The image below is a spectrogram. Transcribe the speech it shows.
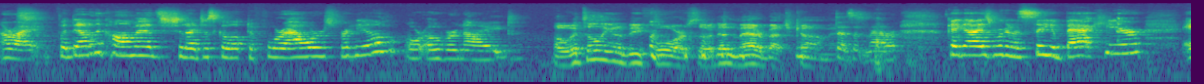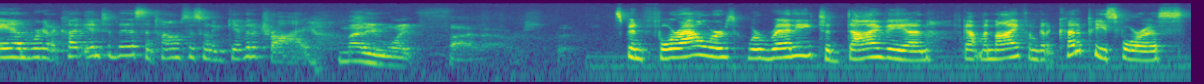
All right, put down in the comments, should I just go up to four hours for him or overnight? Oh, it's only going to be four, so it doesn't matter about your comments. Doesn't matter. Okay, guys, we're going to see you back here and we're going to cut into this and Thomas is going to give it a try. Might even wait five It's been four hours. We're ready to dive in. I've got my knife. I'm going to cut a piece for us.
